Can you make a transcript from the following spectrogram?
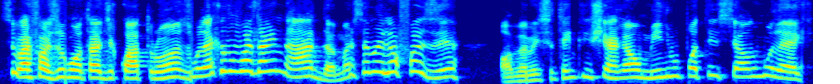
Você vai fazer um contrato de quatro anos, o moleque não vai dar em nada, mas é melhor fazer. Obviamente, você tem que enxergar o mínimo potencial no moleque.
